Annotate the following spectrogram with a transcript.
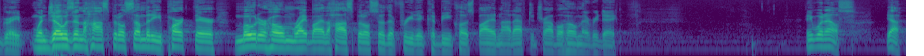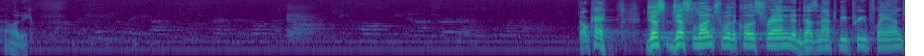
Great. When Joe was in the hospital, somebody parked their motorhome right by the hospital so that Frida could be close by and not have to travel home every day. Anyone else? Yeah, Melody. Okay. Just just lunch with a close friend and doesn't have to be pre-planned.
